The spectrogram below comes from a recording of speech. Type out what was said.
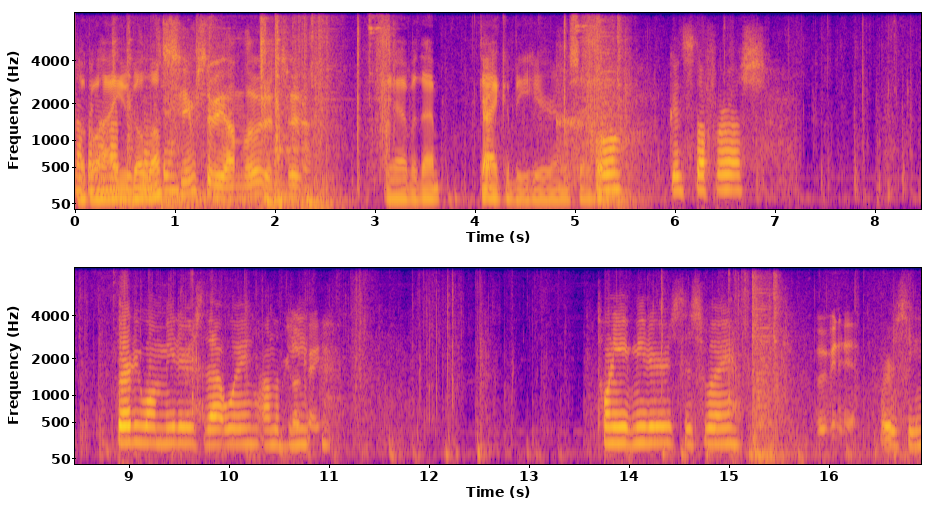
I'll go high, you go defense low. Seems to be unloaded too. Yeah, but that guy could be here in a second. Cool. Good stuff for us. 31 meters that way on the beat. Located. 28 meters this way. Moving here. Where is he?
